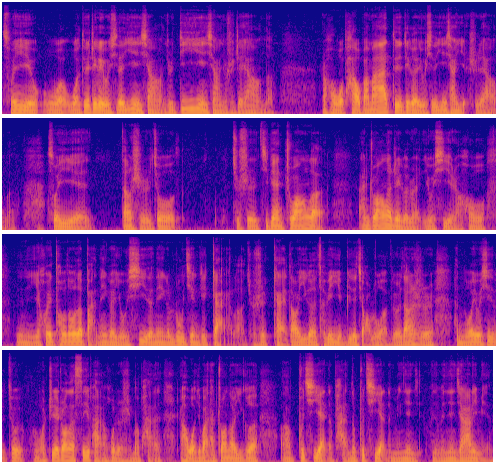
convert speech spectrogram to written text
所以我我对这个游戏的印象就是第一印象就是这样的。然后我怕我爸妈对这个游戏的印象也是这样的，所以当时就就是即便装了。安装了这个软游戏，然后嗯也会偷偷的把那个游戏的那个路径给改了，就是改到一个特别隐蔽的角落。比如当时很多游戏就我直接装在 C 盘或者是什么盘，然后我就把它装到一个啊不起眼的盘的不起眼的文件文件夹里面，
